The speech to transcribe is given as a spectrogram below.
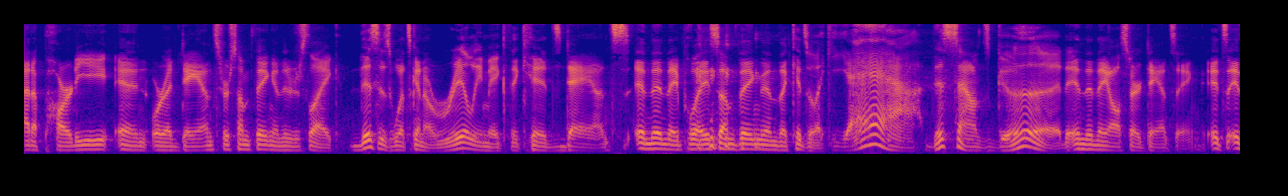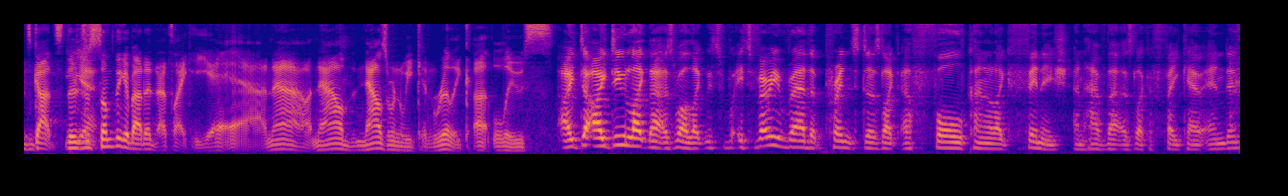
at a party and or a dance or something and they're just like this is what's going to really make the kids dance and then they play something and the kids are like yeah this sounds good and then they all start dancing it's it's got there's Yeah. just something about it that's like yeah now now now's when we can really cut loose I do, I do like that as well. Like it's it's very rare that Prince does like a full kind of like finish and have that as like a fake out ending.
